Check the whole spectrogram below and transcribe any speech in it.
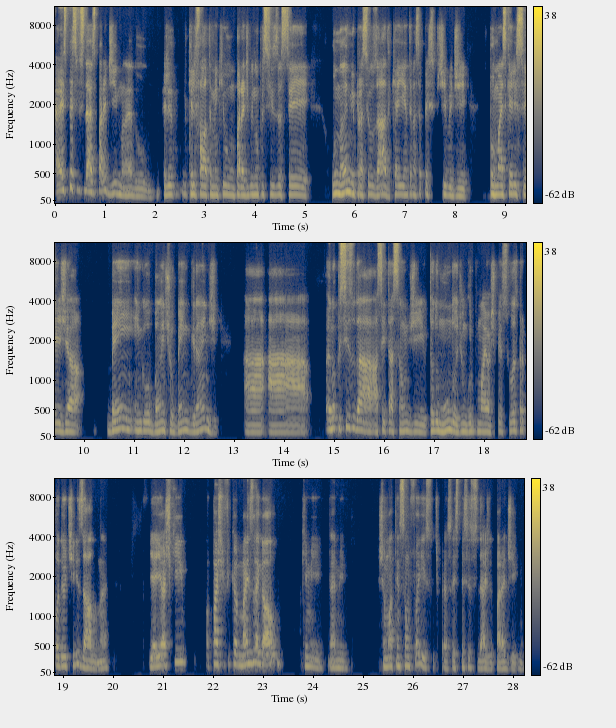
é a especificidade do paradigma, né? Do ele que ele fala também que um paradigma não precisa ser unânime para ser usado, que aí entra nessa perspectiva de por mais que ele seja bem englobante ou bem grande, a, a eu não preciso da aceitação de todo mundo ou de um grupo maior de pessoas para poder utilizá-lo, né? E aí eu acho que a parte que fica mais legal, que me, né, me chamou a atenção foi isso, tipo, essa especificidade do paradigma.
